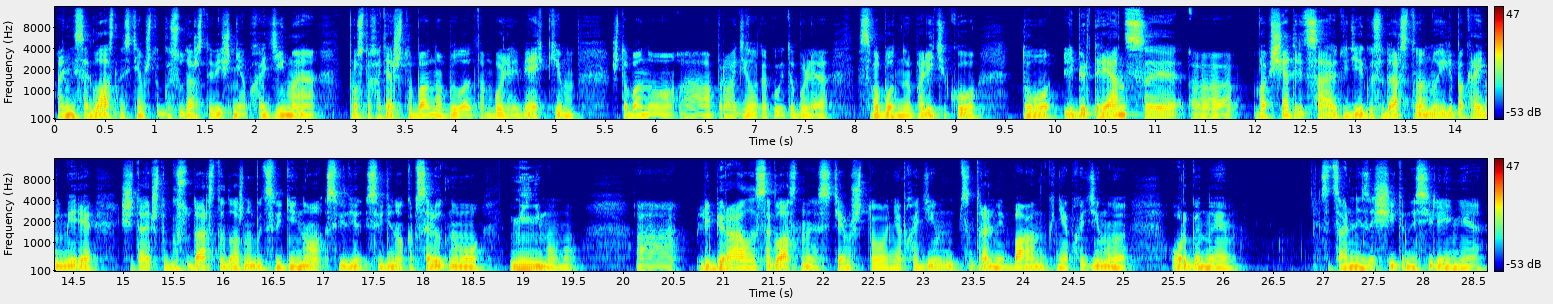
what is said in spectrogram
они согласны с тем, что государство вещь необходимая, просто хотят, чтобы оно было там более мягким, чтобы оно а, проводило какую-то более свободную политику, то либертарианцы э, вообще отрицают идею государства, ну или, по крайней мере, считают, что государство должно быть сведено, сведено к абсолютному минимуму. А либералы согласны с тем, что необходим центральный банк, необходимы органы социальной защиты населения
